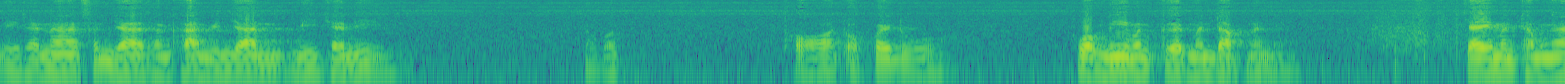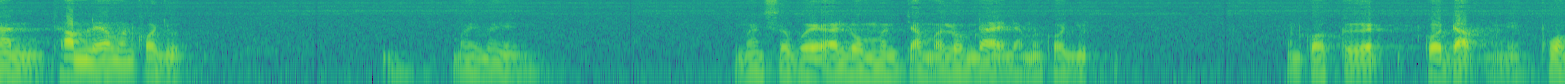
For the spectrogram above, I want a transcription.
เวทนาสัญญาสังขารวิญญาณมีแค่นี้ แล้วก็ถอดออกไปดู พวกนี้มันเกิดมันดับนั่นเองใจมันทำงานทำแล้วมันก็หยุด ไม่ไม่ มันเสวยอารมณ์มันจำอารมณ์ได้แล้วมันก็หยุด มันก็เกิดก็ดับนี่พวก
